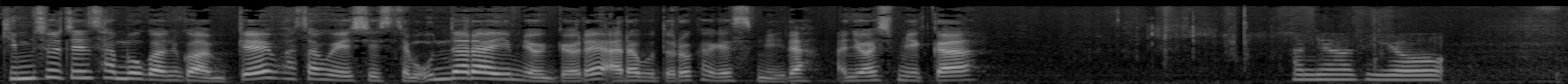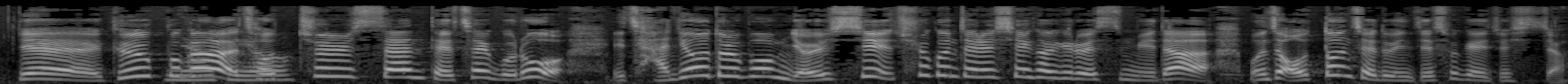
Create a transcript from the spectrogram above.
김수진 사무관과 함께 화상회의 시스템 온나라임 연결해 알아보도록 하겠습니다. 안녕하십니까? 안녕하세요. 예, 교육부가 안녕하세요. 저출산 대책으로 자녀 돌봄 10시 출근제를 시행하기로 했습니다. 먼저 어떤 제도인지 소개해 주시죠.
